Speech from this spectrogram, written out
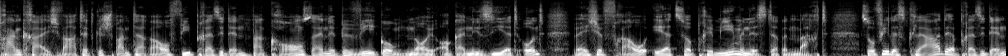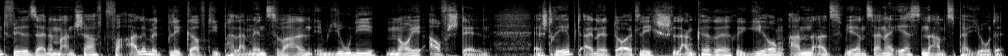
Frankreich wartet gespannt darauf, wie Präsident Macron seine Bewegung neu organisiert und welche Frau er zur Premierministerin macht. So viel ist klar, der Präsident will seine Mannschaft vor allem mit Blick auf die Parlamentswahlen im Juni neu aufstellen. Er strebt eine deutlich schlankere Regierung an als während seiner ersten Amtsperiode.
